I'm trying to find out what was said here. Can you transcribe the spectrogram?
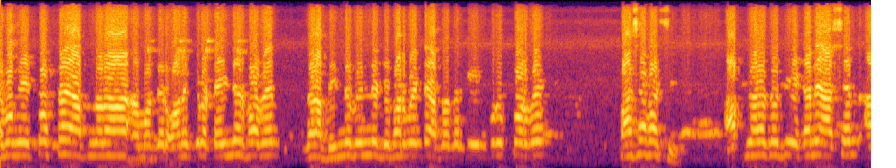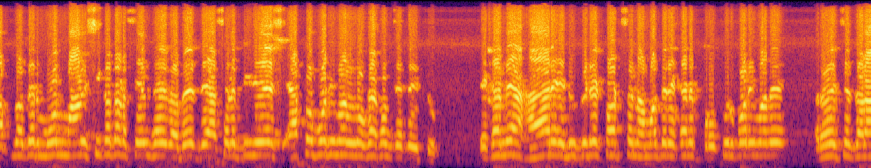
এবং এই কোর্সটায় আপনারা আমাদের অনেকগুলো ট্রেনার পাবেন, যারা ভিন্ন ভিন্ন ডিপার্টমেন্টে আপনাদেরকে ইমপ্রুভ করবে। পাশাপাশি আপনারা যদি এখানে আসেন, আপনাদের মন মানসিকতাটা চেঞ্জ হয়ে যাবে যে আসলে বিদেশ এত পরিমাণ লোক এখন যেতে ইচ্ছুক। এখানে হায়ার এডুকেটেড পার্সন আমাদের এখানে প্রচুর পরিমাণে রয়েছে যারা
